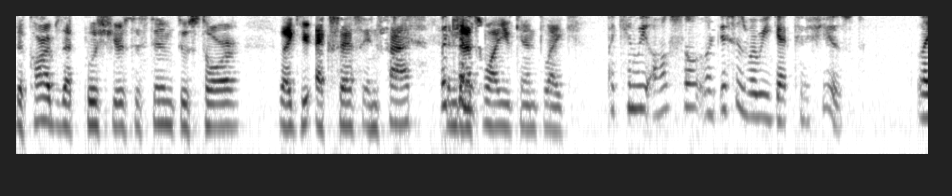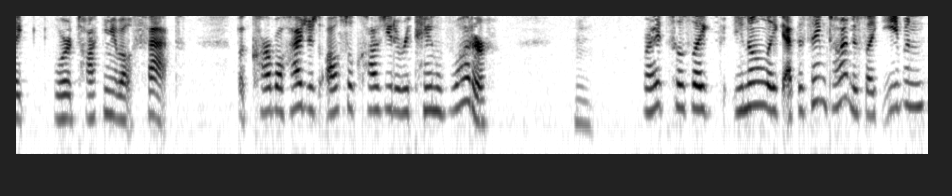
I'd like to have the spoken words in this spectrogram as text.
the carbs that push your system to store like your excess in fat, But and that's why you can't like. but can we also like this is where we get confused? Like we're talking about fat, but carbohydrates also cause you to retain water. Hmm. Right? So it's like, you know, like at the same time it's like even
